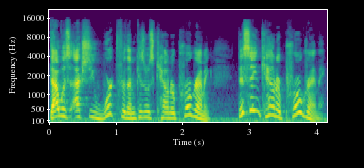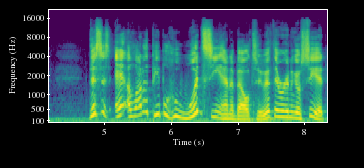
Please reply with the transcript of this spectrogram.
That was actually worked for them because it was counter programming. This ain't counter programming. This is a a lot of the people who would see Annabelle 2 if they were going to go see it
